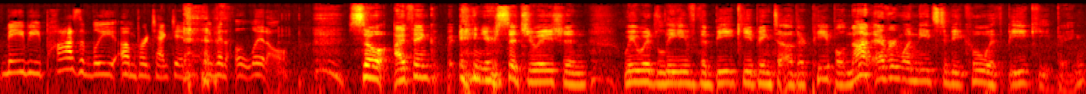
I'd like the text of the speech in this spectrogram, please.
maybe possibly unprotected, even a little. So I think in your situation, we would leave the beekeeping to other people. Not everyone needs to be cool with beekeeping.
